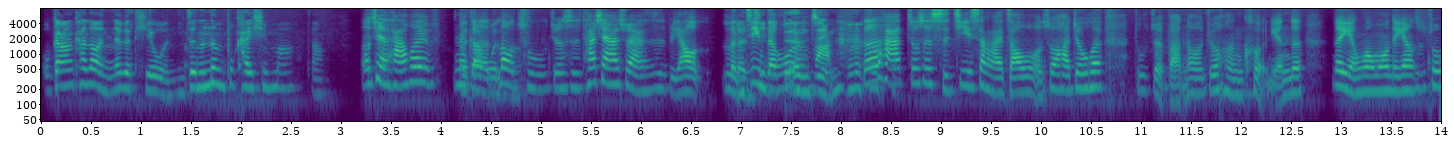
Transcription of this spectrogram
我刚刚看到你那个贴文，你真的那么不开心吗？这样，而且他会那个露出，就是他现在虽然是比较冷静的问冷法，可是他就是实际上来找我的时候，他就会嘟嘴巴，然后就很可怜的泪眼汪汪的样子，说：“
